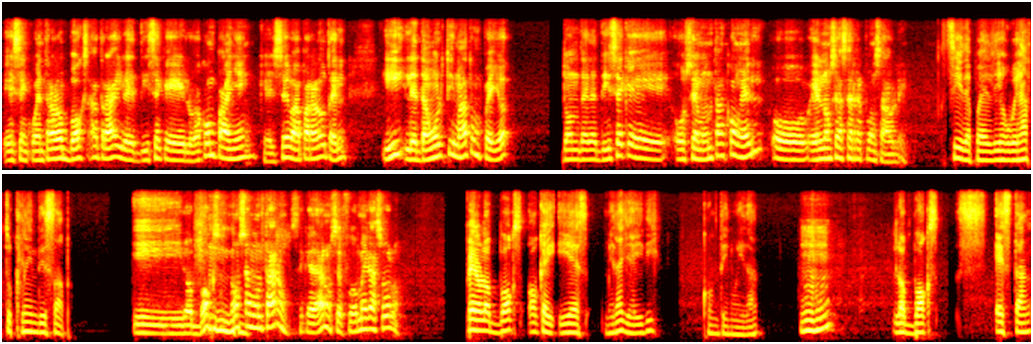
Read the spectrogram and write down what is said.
eh, se encuentra a los Bucks atrás y les dice que lo acompañen, que él se va para el hotel y les da un ultimátum, Peyot, donde les dice que o se montan con él o él no se hace responsable. Sí, después él dijo, we have to clean this up. Y los Bucks no se montaron, se quedaron, se fue Omega solo. Pero los Bucks, ok, y es, mira JD, continuidad. Los Bucks s- están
